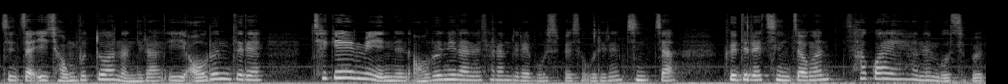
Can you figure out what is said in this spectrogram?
진짜 이 정부 또한 아니라 이 어른들의 책임이 있는 어른이라는 사람들의 모습에서 우리는 진짜 그들의 진정한 사과해야 하는 모습을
